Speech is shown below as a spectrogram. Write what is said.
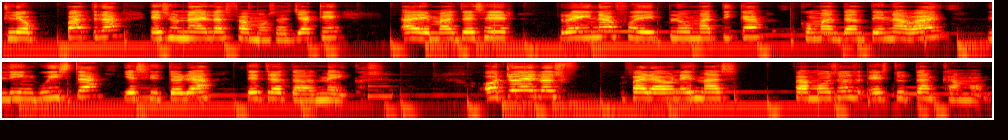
Cleopatra es una de las famosas, ya que además de ser Reina fue diplomática, comandante naval, lingüista y escritora de tratados médicos. Otro de los faraones más famosos es Tutankamón.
